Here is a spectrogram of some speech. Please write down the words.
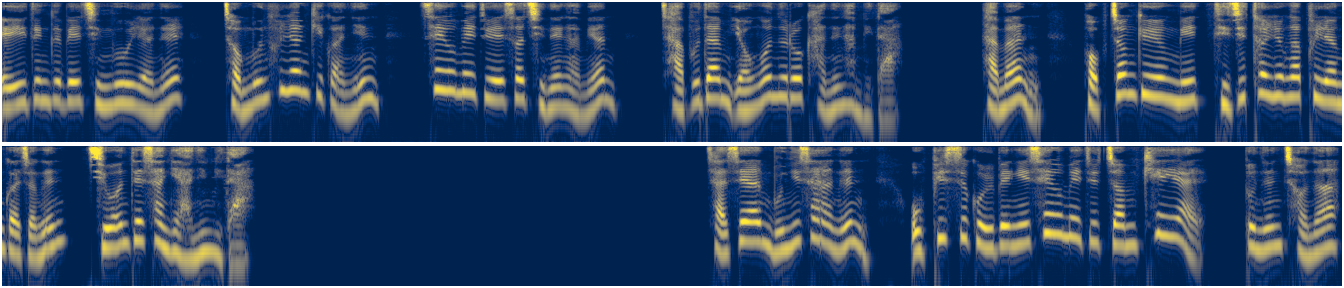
A등급의 직무훈련을 전문 훈련기관인 세우메듀에서 진행하면 자부담 영원으로 가능합니다. 다만 법정 교육 및 디지털 융합 훈련 과정은 지원 대상이 아닙니다. 자세한 문의사항은 오피스 골뱅이 세우메듀.kr 또는 전화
